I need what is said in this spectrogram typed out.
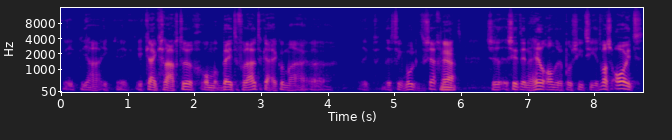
ik, ja, ik, ik, ik, kijk graag terug om beter vooruit te kijken, maar uh, ik, dat vind ik moeilijk te zeggen. Ja. Ze zitten in een heel andere positie. Het was ooit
